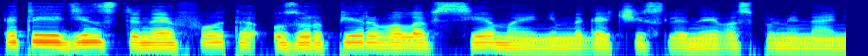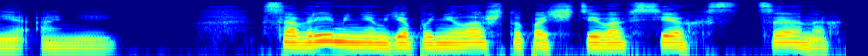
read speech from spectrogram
Это единственное фото узурпировало все мои немногочисленные воспоминания о ней. Со временем я поняла, что почти во всех сценах,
